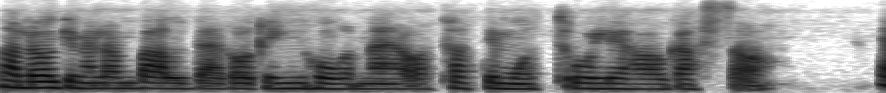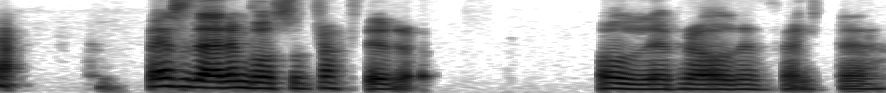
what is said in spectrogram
Han lå mellom Balder og Ringhornet og tatt imot olje og gass. Og, Ja, så det er en båt som frakter olje fra oljefeltet?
